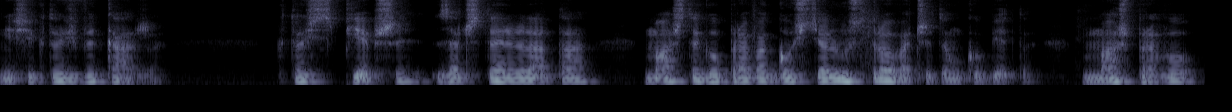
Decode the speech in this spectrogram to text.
Niech się ktoś wykaże. Ktoś spieprzy, za cztery lata masz tego prawa gościa lustrować, czy tę kobietę. Masz prawo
